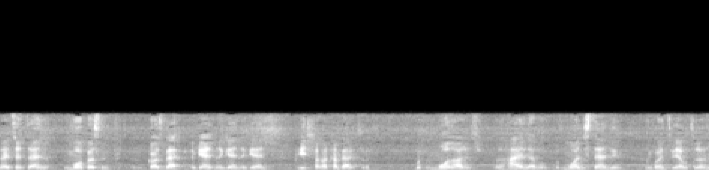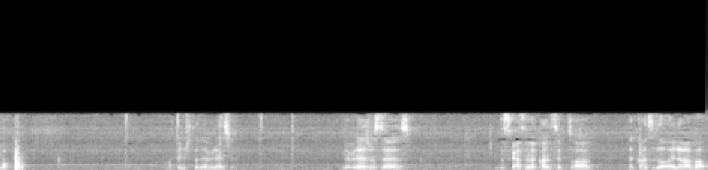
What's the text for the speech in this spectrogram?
the more person goes back again, again, again, each time I come back to it with more knowledge, on a higher level, with more understanding, I'm going to be able to learn more. I'll finish the Nebuchadnezzar. Ezra says, discussing the concept of the Olam Haba,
